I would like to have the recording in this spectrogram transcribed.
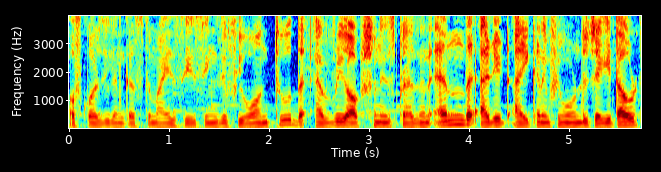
of course you can customize these things if you want to. The every option is present and the edit icon if you want to check it out.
